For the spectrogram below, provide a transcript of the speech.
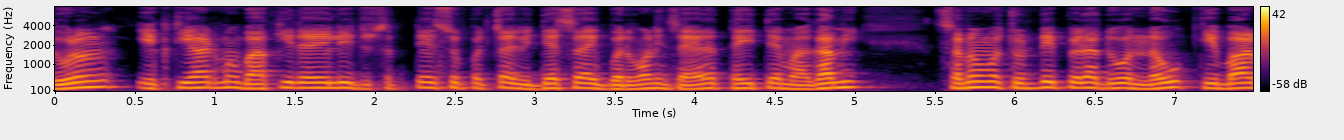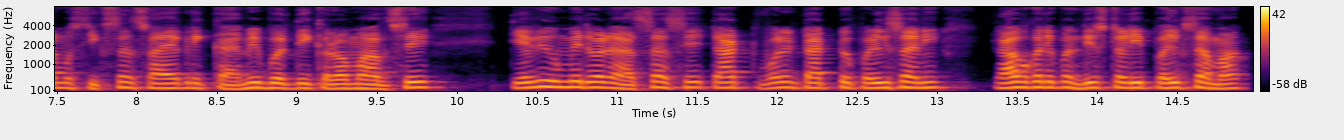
ધોરણ એકથી આઠમાં બાકી રહેલી સત્યાવીસો પચાસ વિદ્યા સહાયક ભરવાની જાહેરાત થઈ તેમ આગામી સમયમાં ચૂંટણી પહેલાં ધોરણ નવથી બારમાં શિક્ષણ સહાયકની કાયમી ભરતી કરવામાં આવશે તેવી ઉમેદવારને આશા છે. ટાટ વન ટાટ ટુ પરીક્ષાની આ વખતે પણ દ્વિસ્તરીય પરીક્ષામાં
